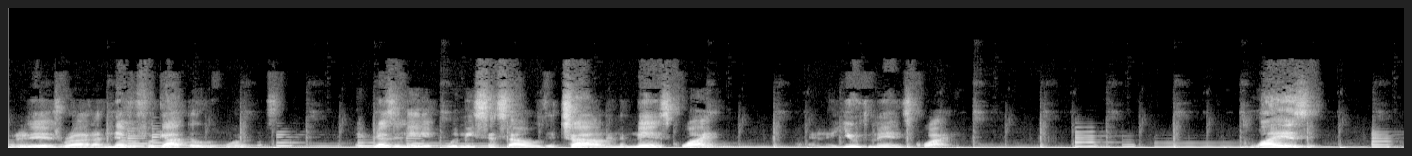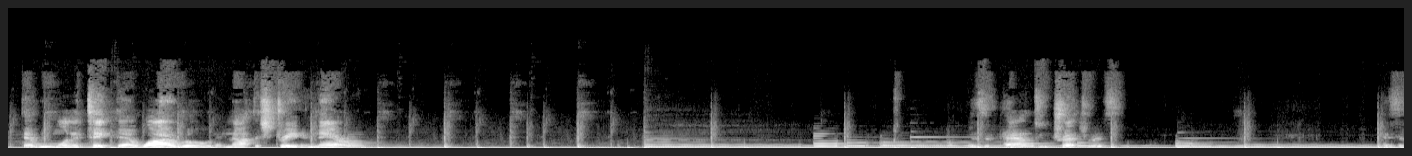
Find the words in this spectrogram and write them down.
But it is, Rod, I never forgot those words. They resonated with me since I was a child in the men's choir and the youth men's choir. Why is it that we want to take that wide road and not the straight and narrow? Is the path too treacherous? Is the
